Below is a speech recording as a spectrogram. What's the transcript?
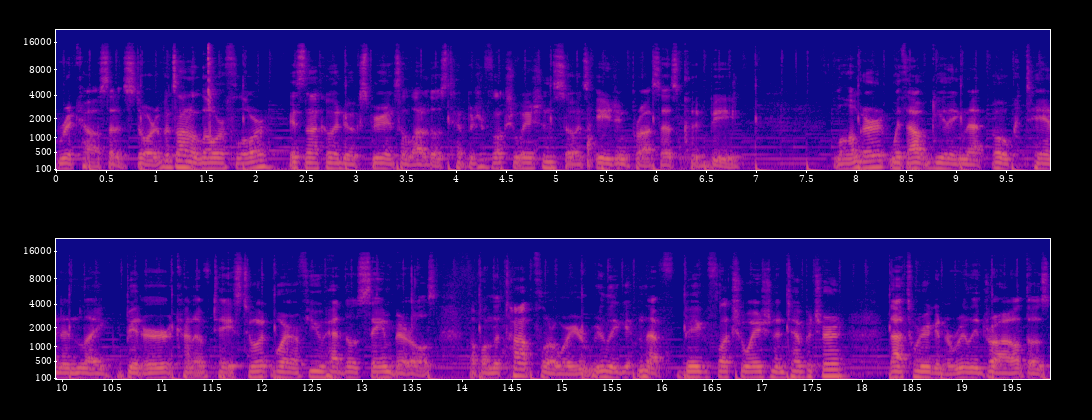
rick house that it's stored. If it's on a lower floor, it's not going to experience a lot of those temperature fluctuations, so its aging process could be longer without getting that oak tannin like bitter kind of taste to it. Where if you had those same barrels up on the top floor where you're really getting that big fluctuation in temperature, that's where you're gonna really draw out those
